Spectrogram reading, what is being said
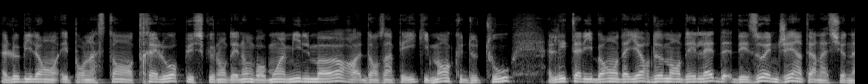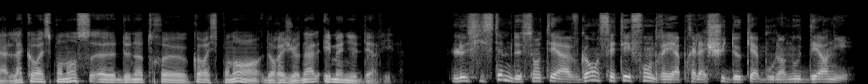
Le bilan est pour l'instant très lourd puisque l'on dénombre au moins 1000 morts dans un pays qui manque de tout. Les talibans ont d'ailleurs demandé l'aide des ONG internationales. La correspondance euh, de notre correspondant de régional Emmanuel Derville. Le système de santé afghan s'est effondré après la chute de Kaboul en août dernier.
